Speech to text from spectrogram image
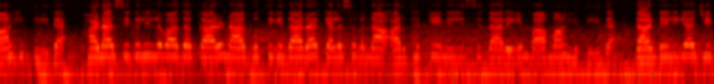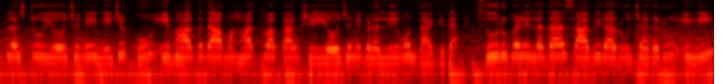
ಮಾಹಿತಿ ಇದೆ. ಹಣ ಸಿಗಲಿಲ್ಲವಾದ ಕಾರಣ ಗುತ್ತಿಗೆದಾರ ಕೆಲಸವನ್ನ ಅರ್ಧಕ್ಕೆ ನಿಲ್ಲಿಸಿದ್ದಾರೆ ಎಂಬ ಮಾಹಿತಿ ಇದೆ. ದಾಂಡೇಲಿಯ ಜಿ ಪ್ಲಸ್ ಟು ಯೋಜನೆ ನಿಜಕ್ಕೂ ಈ ಭಾಗದ ಮಹತ್ವಾಕಾಂಕ್ಷಿ ಯೋಜನೆಗಳಲ್ಲಿ ಒಂದಾಗಿದೆ. ಸೂರುಗಳಿಲ್ಲದ ಸಾವಿರಾರು ಜನರು ಇಲ್ಲಿ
